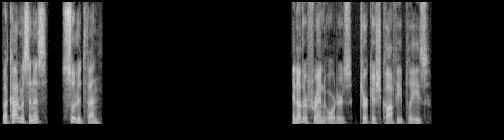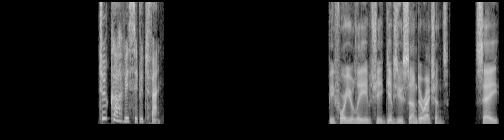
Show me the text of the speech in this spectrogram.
Bakar mısınız? Su lütfen. Another friend orders, Turkish coffee, please. Türk kahvesi lütfen. Before you leave, she gives you some directions. Say,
